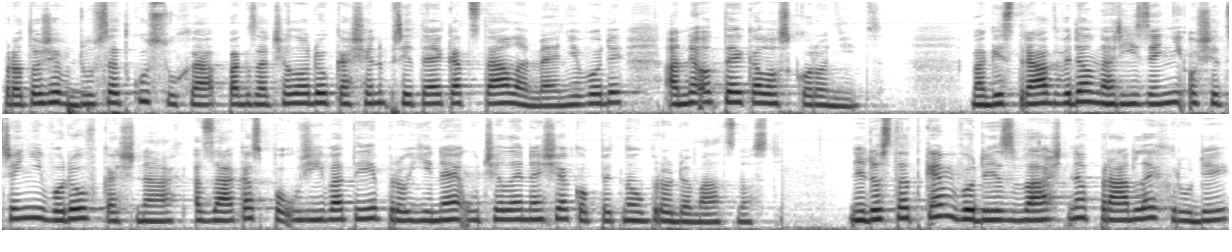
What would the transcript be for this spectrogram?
protože v důsledku sucha pak začalo do kašen přitékat stále méně vody a neodtékalo skoro nic. Magistrát vydal nařízení o šetření vodou v kašnách a zákaz používat ji pro jiné účely než jako pitnou pro domácnosti. Nedostatkem vody, zvlášť na prádlech rudy,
